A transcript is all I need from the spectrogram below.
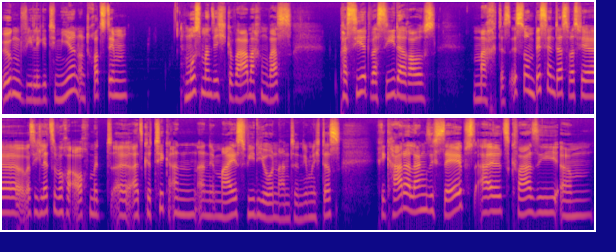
irgendwie legitimieren. Und trotzdem muss man sich gewahr machen, was passiert, was sie daraus macht. Das ist so ein bisschen das, was wir, was ich letzte Woche auch mit äh, als Kritik an, an dem Mais-Video nannte, nämlich dass Ricarda Lang sich selbst als quasi ähm,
